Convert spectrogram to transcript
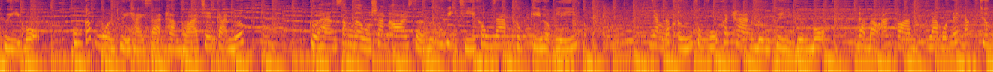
thủy bộ, cung cấp nguồn thủy hải sản hàng hóa trên cả nước. Cửa hàng xăng dầu Sun Oil sở hữu vị trí không gian cực kỳ hợp lý, nhằm đáp ứng phục vụ khách hàng đường thủy, đường bộ, đảm bảo an toàn là một nét đặc trưng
